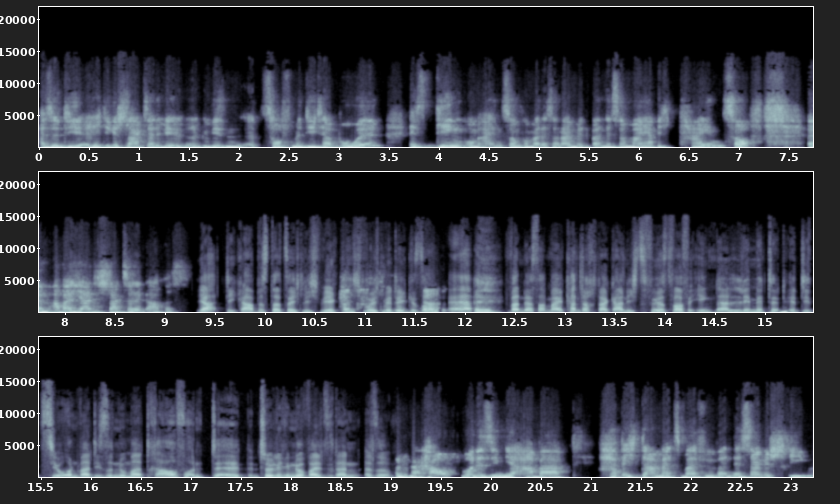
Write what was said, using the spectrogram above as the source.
Also die richtige Schlagzeile wäre gewesen, äh, Zoff mit Dieter Bohlen. Es ging um einen Song von Vanessa Mai. Mit Vanessa Mai habe ich keinen Zoff. Ähm, aber ja, die Schlagzeile gab es. Ja, die gab es tatsächlich wirklich, wo ich mir denke so, äh, Vanessa Mai kann doch da gar nichts für. Es war für irgendeine Limited Edition war diese Nummer drauf und äh, entschuldige nur, weil sie dann, also Und verkauft wurde sie mir aber, habe ich damals mal für Vanessa geschrieben.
